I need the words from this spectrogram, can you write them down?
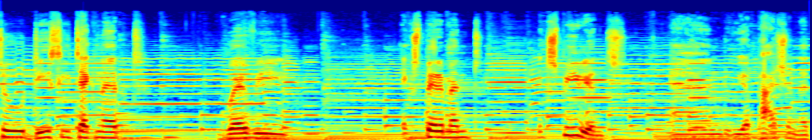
to DC TechNet, where we experiment, experience, and we are passionate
